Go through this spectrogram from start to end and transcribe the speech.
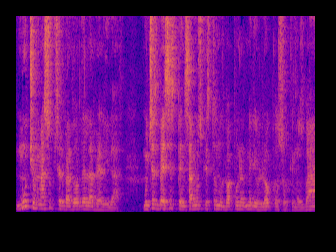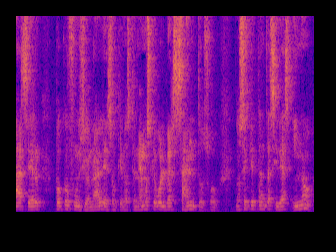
mucho más observador de la realidad. Muchas veces pensamos que esto nos va a poner medio locos o que nos va a hacer poco funcionales o que nos tenemos que volver santos o no sé qué tantas ideas y no,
